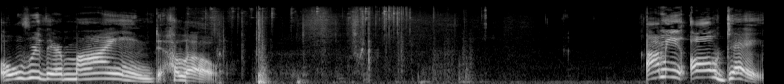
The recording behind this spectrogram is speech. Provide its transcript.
over their mind. Hello. I mean, all day,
